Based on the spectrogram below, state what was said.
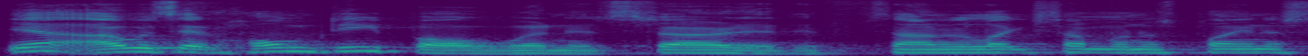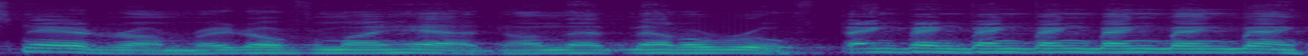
Yeah, I was at Home Depot when it started. It sounded like someone was playing a snare drum right over my head on that metal roof. Bang, bang, bang, bang, bang, bang, bang.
